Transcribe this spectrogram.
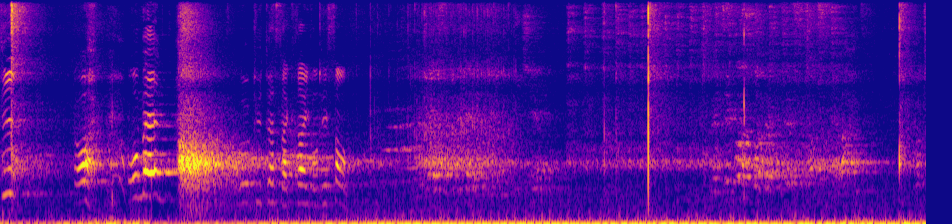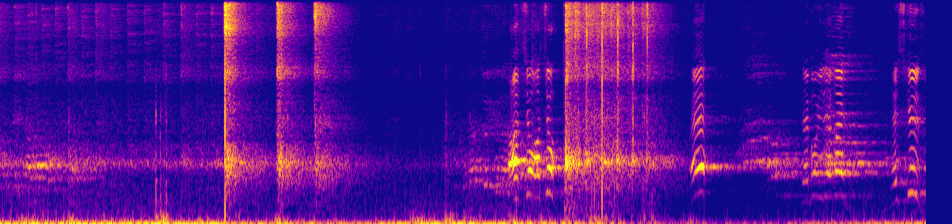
Si Oh, on mène Oh ils vont descendre. Attention, attention Eh C'est bon, il est raide. Excuse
